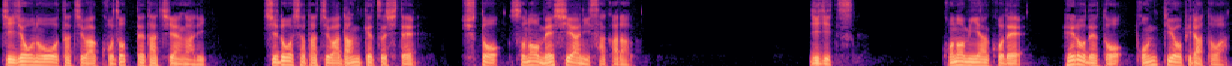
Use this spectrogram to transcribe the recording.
地上の王たちはこぞって立ち上がり、指導者たちは団結して、主とそのメシアに逆らう。事実、この都でヘロデとポンティオピラトは、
